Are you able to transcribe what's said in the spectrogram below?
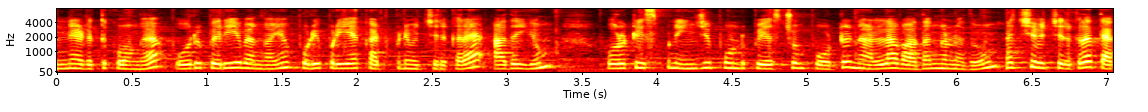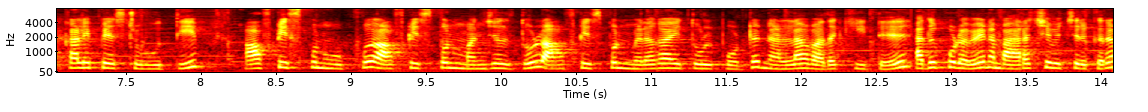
எண்ணெய் எடுத்துக்கோங்க. ஒரு பெரிய வெங்காயம் பொடி பொடியாக கட் பண்ணி வச்சிருக்கிற அதையும் ஒரு டீஸ்பூன் இஞ்சி பூண்டு பேஸ்ட்டும் போட்டு நல்லா வதங்கினதும் அரைச்சி வச்சிருக்கிற தக்காளி பேஸ்ட் ஊற்றி ஆஃப் டீஸ்பூன் உப்பு ஆஃப் டீஸ்பூன் மஞ்சள் தூள் ஆஃப் டீஸ்பூன் மிளகாய் தூள் போட்டு நல்லா வதக்கிட்டு அது கூடவே நம்ம அரைச்சி வச்சிருக்கிற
